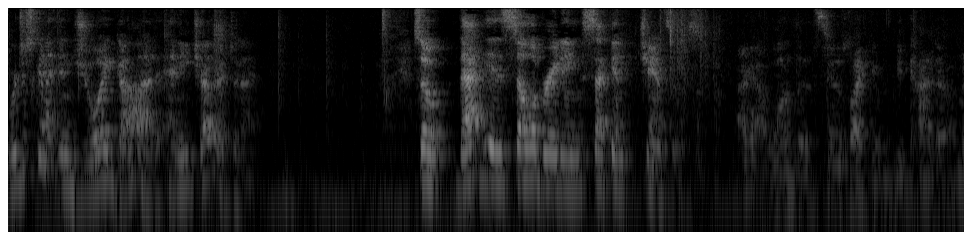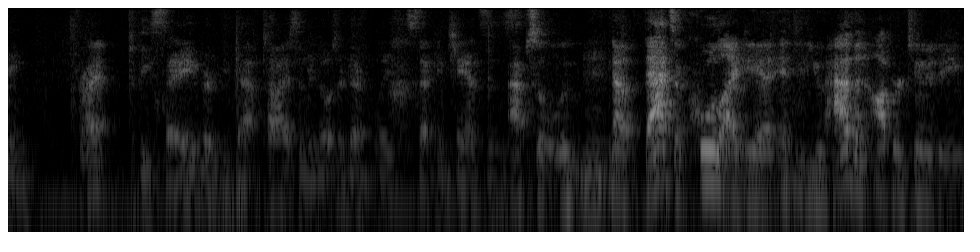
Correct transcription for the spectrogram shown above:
we're just going to enjoy God and each other tonight. So that is celebrating second chances. I got one, but it seems like it would be kind of, I mean, Try it. to be saved or to be baptized. I mean, those are definitely second chances. Absolutely. Mm. Now, that's a cool idea if you have an opportunity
